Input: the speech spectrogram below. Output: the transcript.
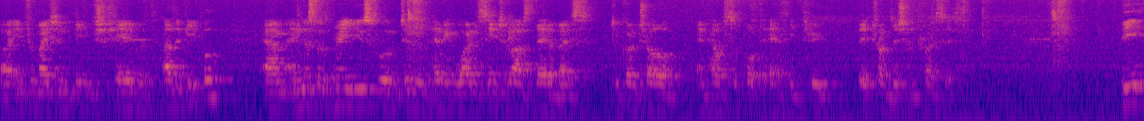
uh, information being shared with other people. Um, and this was very useful in terms of having one centralized database to control and help support the athlete through their transition process. The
